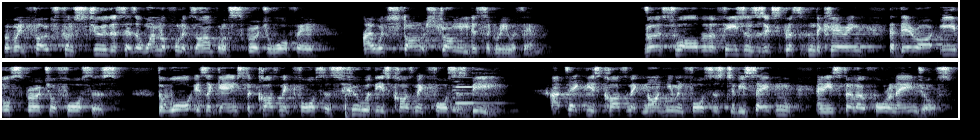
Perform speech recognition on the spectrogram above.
But when folks construe this as a wonderful example of spiritual warfare, I would st- strongly disagree with them. Verse 12 of Ephesians is explicit in declaring that there are evil spiritual forces. The war is against the cosmic forces. Who would these cosmic forces be? I take these cosmic non-human forces to be Satan and his fellow fallen angels.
